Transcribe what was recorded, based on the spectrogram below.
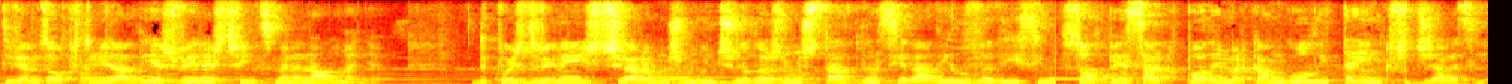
Tivemos a oportunidade de as ver este fim de semana na Alemanha. Depois de verem isto, chegaram-nos muitos jogadores num estado de ansiedade elevadíssimo, só de pensar que podem marcar um gol e têm que festejar assim.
